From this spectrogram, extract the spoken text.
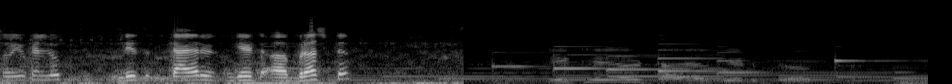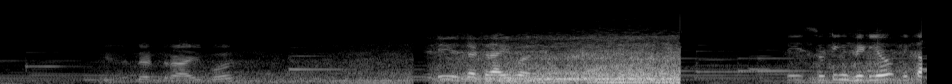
So you can look this tire get uh, brushed the driver He is the driver. He is shooting video because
